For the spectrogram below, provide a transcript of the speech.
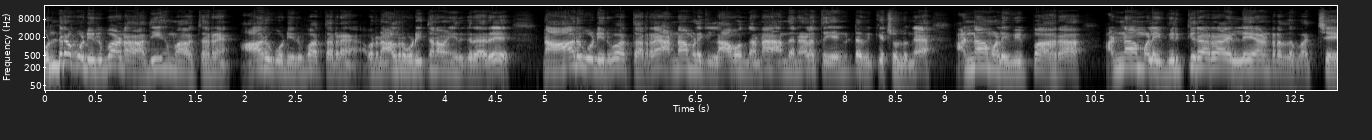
ஒன்றரை கோடி ரூபாய் நான் அதிகமாக தரேன் ஆறு கோடி ரூபாய் தரேன் அவர் நாலரை கோடி தானே வாங்கியிருக்கிறாரு. நான் ஆறு கோடி ரூபாய் தர்றேன். அண்ணாமலைக்கு லாபம் தானே? அந்த நிலத்தை என்கிட்ட விற்க சொல்லுங்கள் அண்ணாமலை விற்பாரா? அண்ணாமலை விற்கிறாரா? இல்லையான்றதை வச்சே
